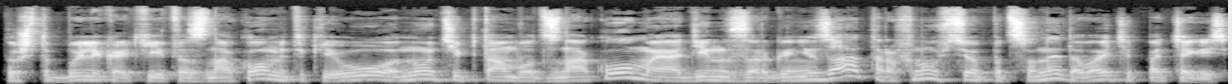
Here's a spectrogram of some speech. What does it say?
Потому что были какие-то знакомые, такие, о, ну, типа там вот знакомый, один из организаторов, ну, все, пацаны, давайте подтягивайтесь.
